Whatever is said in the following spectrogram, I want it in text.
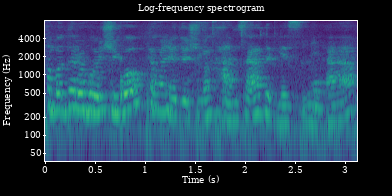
한번 들어보시고 평을 해주시면 감사드리겠습니다.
